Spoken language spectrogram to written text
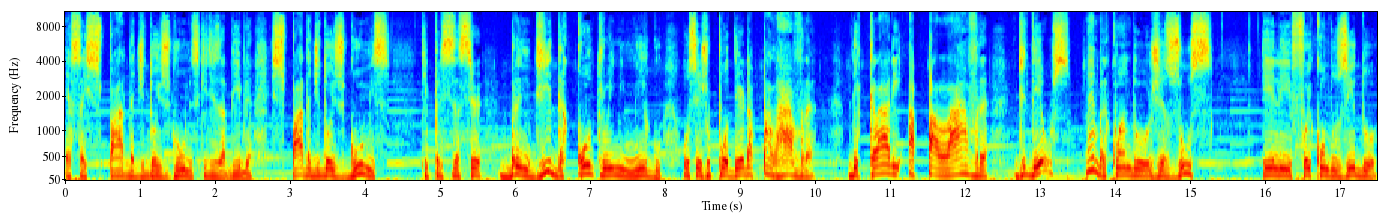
essa espada de dois gumes que diz a Bíblia, espada de dois gumes que precisa ser brandida contra o inimigo, ou seja, o poder da palavra. Declare a palavra de Deus. Lembra quando Jesus ele foi conduzido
